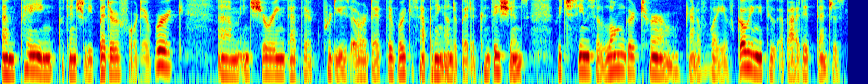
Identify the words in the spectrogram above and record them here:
and paying potentially better for their work um, ensuring that their produce or that their work is happening under better conditions, which seems a longer term kind of way of going into about it than just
